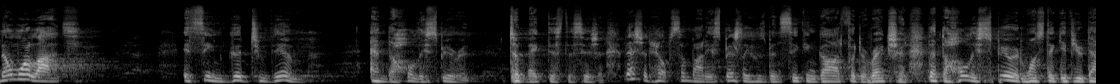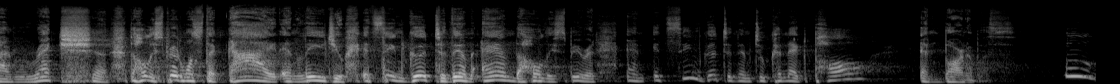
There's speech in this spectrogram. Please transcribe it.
No more lots. It seemed good to them and the Holy Spirit to make this decision. That should help somebody, especially who's been seeking God for direction, that the Holy Spirit wants to give you direction. The Holy Spirit wants to guide and lead you. It seemed good to them and the Holy Spirit, and it seemed good to them to connect Paul and Barnabas. Ooh,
